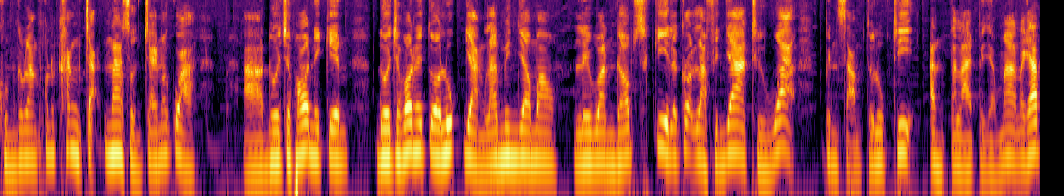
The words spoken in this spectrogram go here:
ขุมกำลังค่อนข้างจะน่าสนใจมากกว่าอ่า โดยเฉพาะในเกม โดยเฉพาะในตัวลุกอย่างลามินยาเมาเลวันดอฟสกี้แล้วก็ลาฟินยาถือว่าเป็น 3 ตัวลุกที่อันตรายเป็นอย่างมากนะครับ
